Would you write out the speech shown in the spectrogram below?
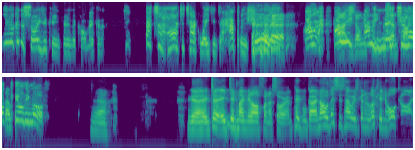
You look at the size of Kingpin in the comic, and think that's a heart attack waiting to happen. Surely, how, how Ah, is he's only how has 3% nature not though. killed him off? Yeah. Yeah, it did, it did make me laugh when I saw it. And people going, oh, this is how he's going to look in Hawkeye.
